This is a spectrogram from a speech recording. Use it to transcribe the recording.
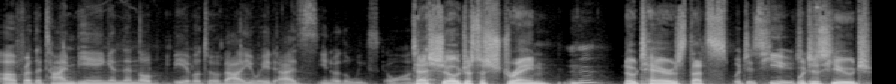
uh, for the time being, and then they'll be able to evaluate as you know the weeks go on. Test show just a strain, no tears. That's which is huge. which is huge,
